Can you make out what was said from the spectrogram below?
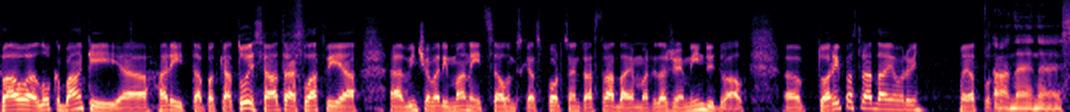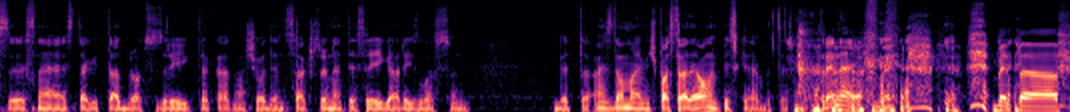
Klauva Luka Banki, arī tāpat kā tu esi ātrāk Latvijā, viņš jau arī manīts Olimpiskajā sporta centrā strādājam ar dažiem individuāli. Tu arī pastrādāji ar viņu? À, nē, nē, es, es, nē, es tagad atbraucu uz Rīgā. No šodienas sākšu trenēties Rīgā ar izlasi. Un Bet, uh, es domāju, viņš strādāja Olimpiskajā, bet ar trenēju. bet uh,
